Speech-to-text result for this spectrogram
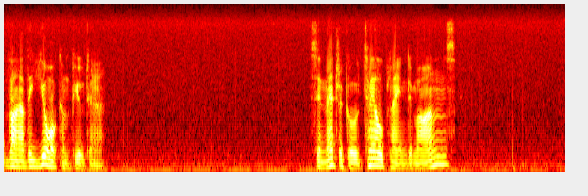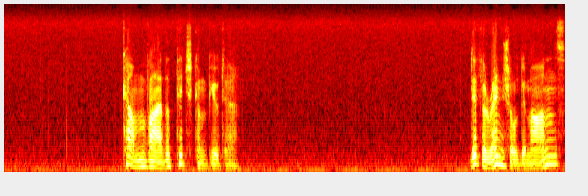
via the yaw computer. Symmetrical tailplane demands come via the pitch computer. Differential demands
